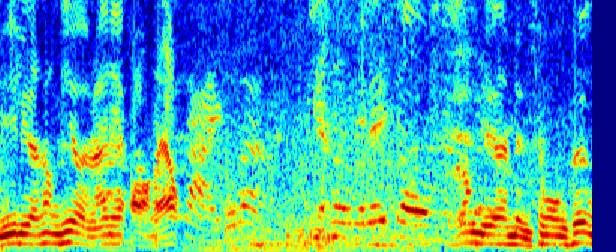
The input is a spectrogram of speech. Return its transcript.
มีเรือท่องเที่ยวนะเนี่ยออกแล้ว สายหรือเปล่าเนี่ยเราจะได้จอง ล่องเรือหนึ่งชั่วโมงครึ่ง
